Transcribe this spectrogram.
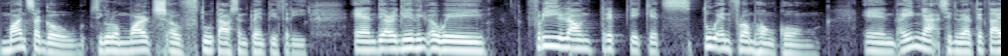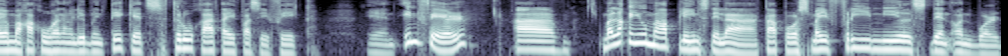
months ago, siguro March of 2023. And they are giving away free round trip tickets to and from Hong Kong. And ayun nga, sinwerte tayo makakuha ng libreng tickets through Cathay Pacific. And in fair, uh, malaki yung mga planes nila. Tapos may free meals din on board.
